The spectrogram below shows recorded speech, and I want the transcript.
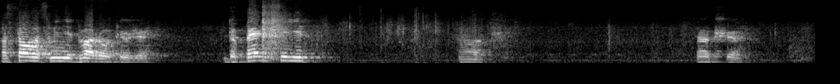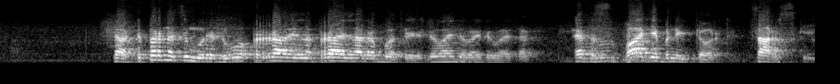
Осталось мені два роки вже до пенсії. От. Так що. Так, тепер на цьому ряду. О, правильно, правильно работаешь. Давай, давай, давай, так. Это свадебный торт, царский.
